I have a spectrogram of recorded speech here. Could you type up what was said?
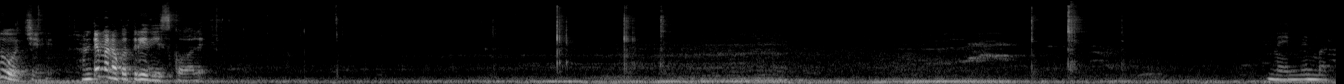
టూ వచ్చింది. అంటే మనం ఒక త్రీ తీసుకోవాలి. మెయిన్ మెయిన్ బట్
